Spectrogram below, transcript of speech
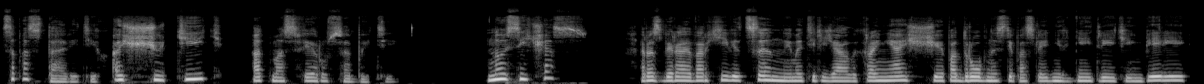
сопоставить их, ощутить атмосферу событий. Но сейчас разбирая в архиве ценные материалы, хранящие подробности последних дней Третьей империи,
